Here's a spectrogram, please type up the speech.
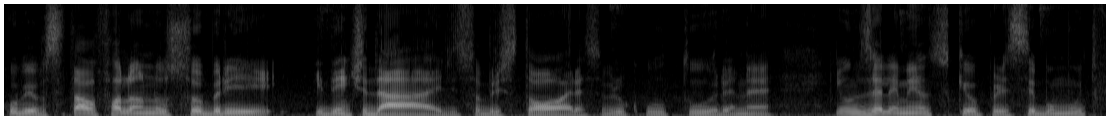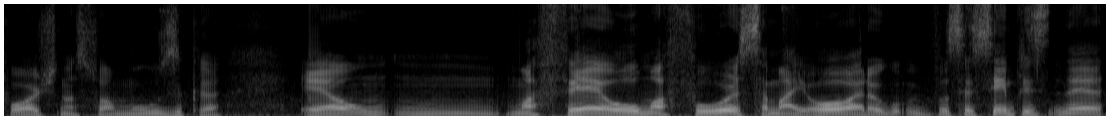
Rubia, você estava falando sobre identidade, sobre história, sobre cultura, né? E um dos elementos que eu percebo muito forte na sua música é um, um, uma fé ou uma força maior. Você sempre está né,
